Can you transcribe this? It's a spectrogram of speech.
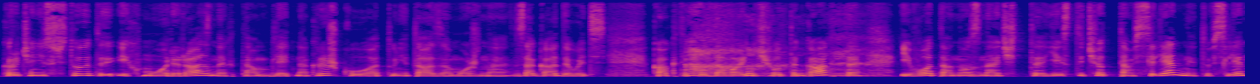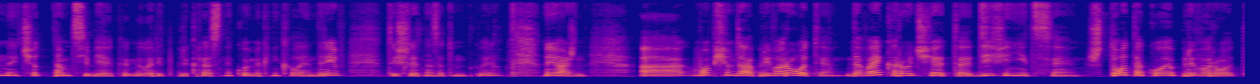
Короче, они существуют, их море разных, там, блядь, на крышку от унитаза можно загадывать, как-то колдовать что-то как-то, и вот оно, значит, если ты что-то там вселенной, то вселенная что-то там тебе, как говорит прекрасный комик Николай Андреев, тысячу лет назад он это говорил, но неважно. А, в общем, да, привороты. Давай, короче, это, дефиниция. Что такое приворот?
